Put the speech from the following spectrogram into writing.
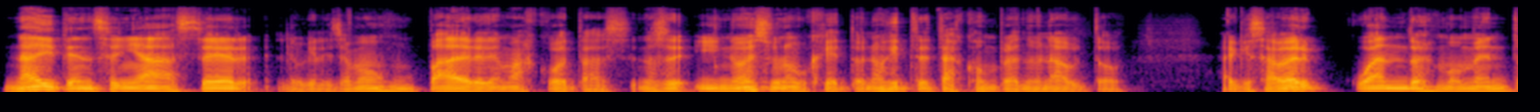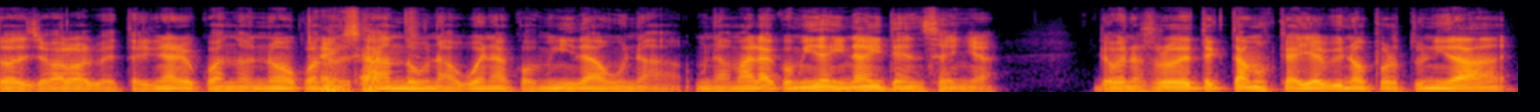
nadie te enseña a ser lo que le llamamos un padre de mascotas. No sé, y no es un objeto, no es que te estás comprando un auto. Hay que saber cuándo es momento de llevarlo al veterinario, cuándo no, cuándo le está dando una buena comida, una, una mala comida y nadie te enseña. Lo que nosotros detectamos que ahí había una oportunidad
